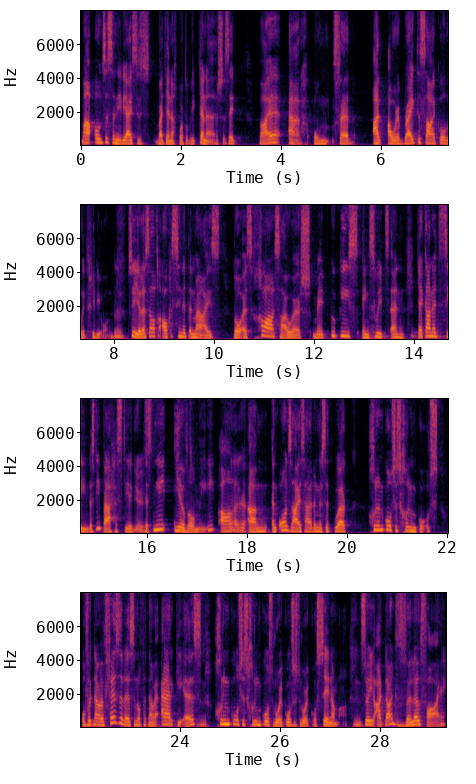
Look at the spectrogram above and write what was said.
Maar ons is in hierdie huis soos wat jy nog praat op die kinders. Is ek baie erg om vir I, I want to break the cycle met Gideon. Hmm. So julle sal al gesien het in my huis, daar is glashouers met koekies en sweets in. Jy kan dit sien. Dis nie weggesteek nie. Yes. Dis nie ewel nie. Al Um in ons huishouding is dit ook groen kos is groen kos. Of dit nou 'n visser is en of dit nou 'n ertjie is, mm. groen kos is groen kos, rooi kos is rooi kos, sê nou maar. Mm. So I don't vilify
